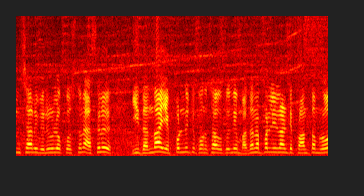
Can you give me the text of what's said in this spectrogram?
అంశాలు వెలుగులోకి వస్తున్నాయి. అసలు ఈ దందా ఎప్పటి నుంచి కొనసాగుతుంది? మదనపల్లి లాంటి ప్రాంతంలో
